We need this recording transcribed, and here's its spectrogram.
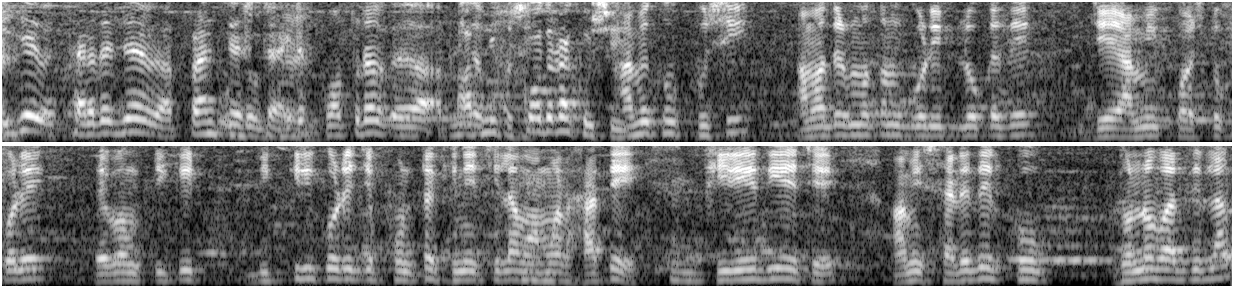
এই যে স্যারদের যে আপ্রাণ চেষ্টা এটা কতটা আপনি কতটা খুশি? আমি খুব খুশি। আমাদের মতন গরিব লোকেদের যে আমি কষ্ট করে এবং টিকিট বিক্রি করে যে ফোনটা কিনেছিলাম আমার হাতে ফিরিয়ে দিয়েছে আমি স্যারেদের খুব ধন্যবাদ দিলাম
